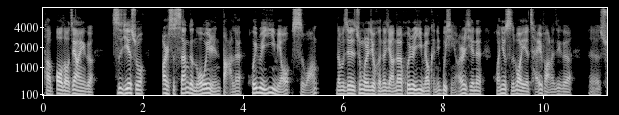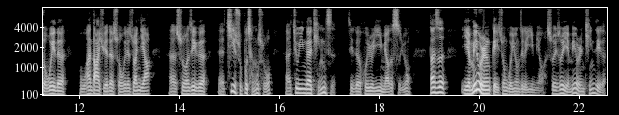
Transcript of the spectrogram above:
他报道这样一个，直接说。二十三个挪威人打了辉瑞疫苗死亡，那么这中国人就和他讲，那辉瑞疫苗肯定不行，而且呢，《环球时报》也采访了这个呃所谓的武汉大学的所谓的专家，呃说这个呃技术不成熟，呃就应该停止这个辉瑞疫苗的使用。但是也没有人给中国用这个疫苗，所以说也没有人听这个。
